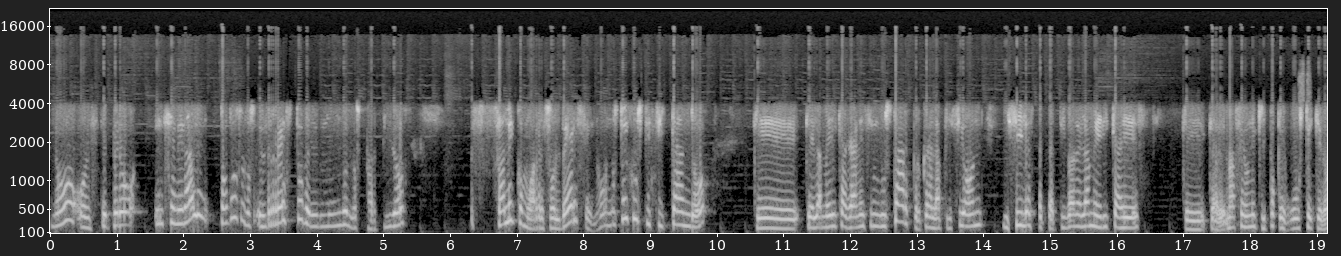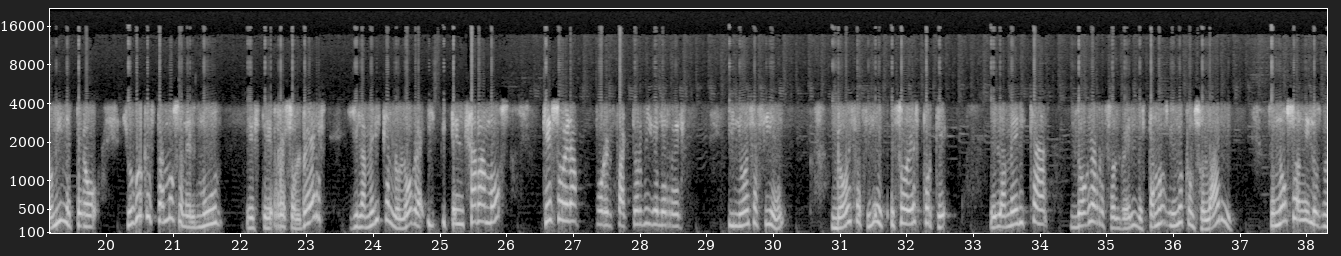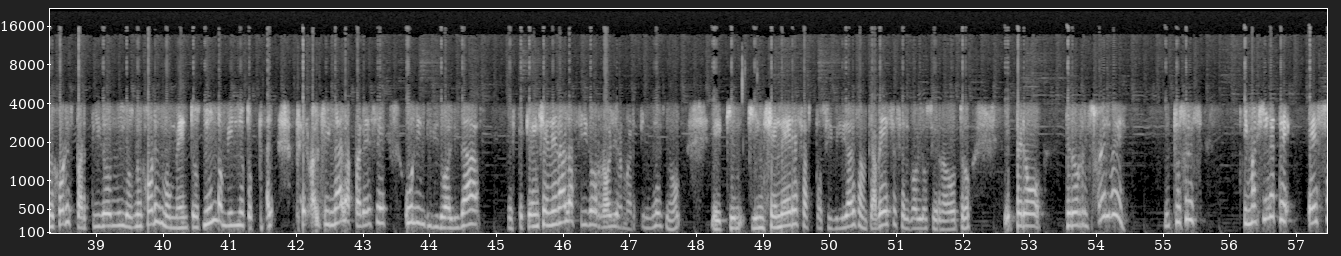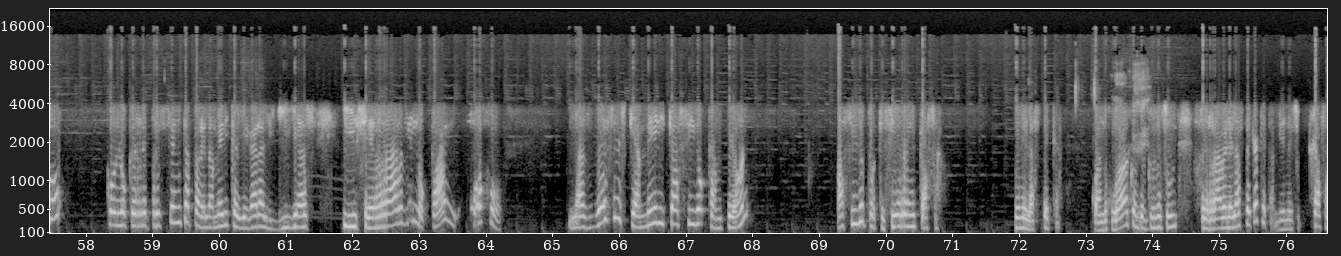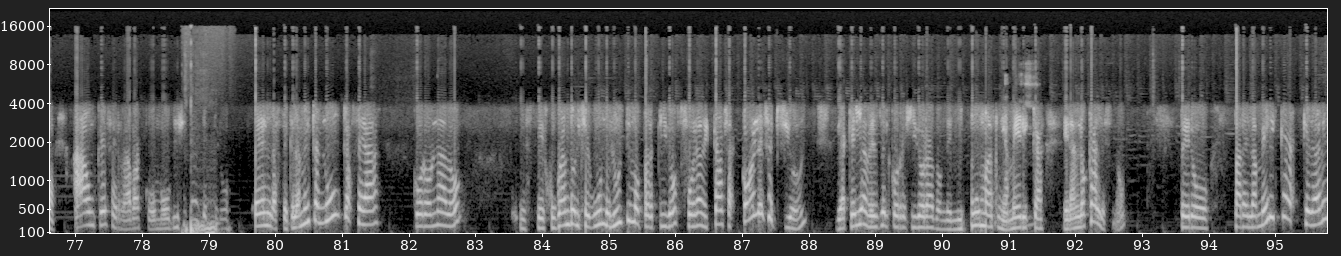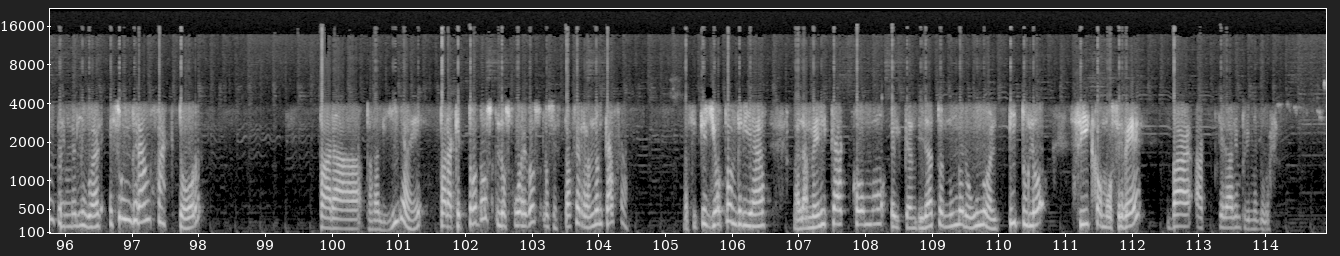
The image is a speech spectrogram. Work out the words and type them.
¿no? O este, pero en general todos los, el resto del mundo, los partidos, salen como a resolverse, ¿no? No estoy justificando que, que el América gane sin gustar. Creo que a la afición y sí la expectativa del América es que, además sea un equipo que guste y que domine, pero yo creo que estamos en el mood este, resolver y el América lo logra. Y, y pensábamos que eso era por el factor Miguel Herrera y no es así, ¿eh? No es así, eso es porque el América logra resolver y lo estamos viendo con Solari. No son ni los mejores partidos, ni los mejores momentos, ni un dominio total, pero al final aparece una individualidad este que en general ha sido Roger Martínez, ¿no? Eh, quien, quien genera esas posibilidades, aunque a veces el gol lo cierra otro, eh, pero, pero resuelve. Entonces, imagínate eso con lo que representa para el América llegar a liguillas y cerrar de local. Ojo, las veces que América ha sido campeón ha sido porque cierra en casa, en el Azteca. Cuando jugaba contra el Cruz Azul, cerraba en el Azteca, que también es su casa, aunque cerraba como visitante, pero era en el Azteca. El América nunca se ha coronado este, jugando el segundo, el último partido fuera de casa, con excepción de aquella vez del Corregidora donde ni Pumas ni América eran locales, ¿no? Pero para el América quedar en primer lugar es un gran factor para, para Liguilla, ¿eh? para que todos los juegos los está cerrando en casa. Así que yo pondría al América como el candidato número uno al título, si como se ve, va a quedar en primer lugar.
